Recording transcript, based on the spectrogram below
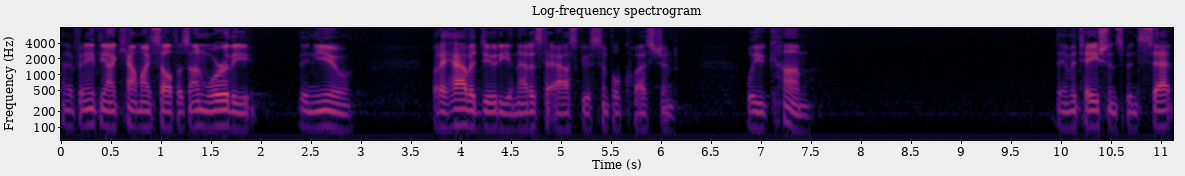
and if anything, I count myself as unworthy than you. But I have a duty, and that is to ask you a simple question Will you come? The invitation's been set,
